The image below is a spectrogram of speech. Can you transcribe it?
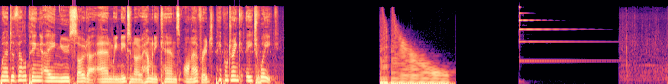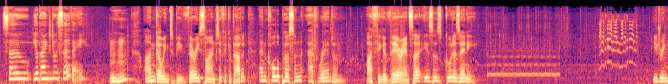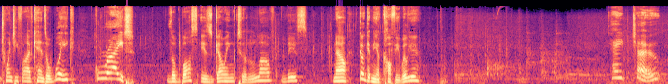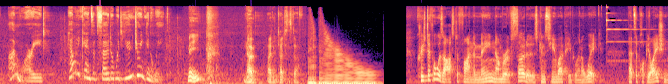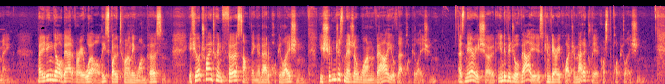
We're developing a new soda and we need to know how many cans on average people drink each week. So, you're going to do a survey? Mm hmm. I'm going to be very scientific about it and call a person at random. I figure their answer is as good as any. You drink 25 cans a week? Great! The boss is going to love this. Now, go get me a coffee, will you? Hey, Joe, I'm worried. How many cans of soda would you drink in a week? Me? no, I don't touch the stuff. Christopher was asked to find the mean number of sodas consumed by people in a week. That's a population mean. But he didn't go about it very well. He spoke to only one person. If you're trying to infer something about a population, you shouldn't just measure one value of that population. As Mary showed, individual values can vary quite dramatically across the population.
